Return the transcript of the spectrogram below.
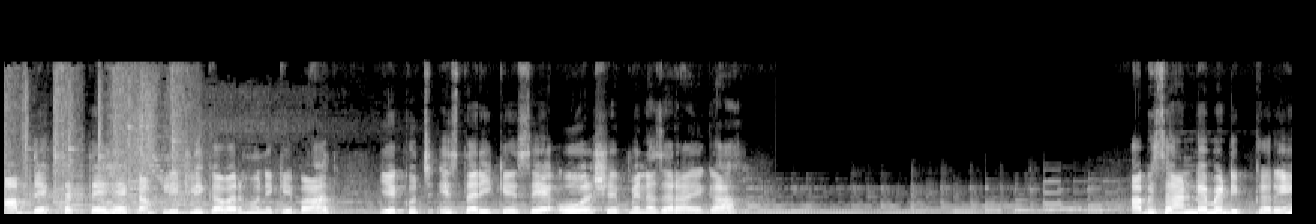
आप देख सकते हैं कम्प्लीटली कवर होने के बाद ये कुछ इस तरीके से ओवल शेप में नज़र आएगा। अब इसे अंडे में डिप करें।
